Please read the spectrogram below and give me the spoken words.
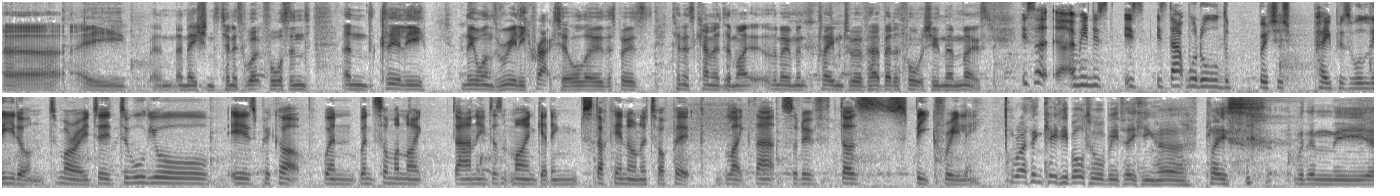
uh, a, a nation's tennis workforce, and and clearly no one's really cracked it. Although I suppose Tennis Canada might at the moment claim to have had better fortune than most. Is that? I mean, is is is that what all the British papers will lead on tomorrow? Do do all your ears pick up when when someone like Dan, who doesn't mind getting stuck in on a topic like that, sort of does speak freely? Well, I think Katie Boulter will be taking her place within the uh,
